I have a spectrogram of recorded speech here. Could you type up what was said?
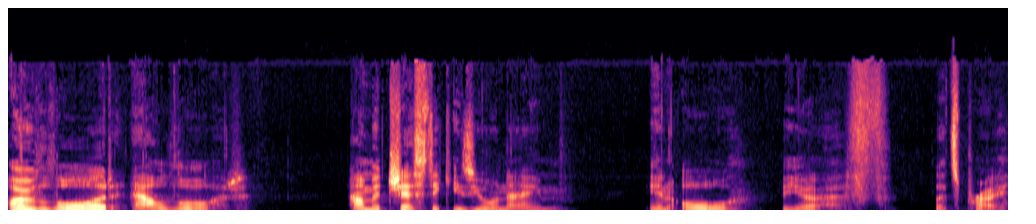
O Lord, our Lord, how majestic is your name in all the earth. Let's pray.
